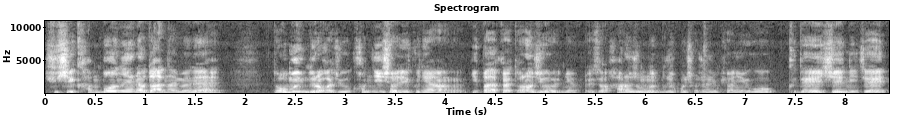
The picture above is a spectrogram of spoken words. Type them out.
휴식 한 번이라도 안 하면은 너무 힘들어가지고 컨디션이 그냥 밑바닥까지 떨어지거든요. 그래서 하루 정도 는 무조건 쉬어주는 편이고 그 대신 이제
